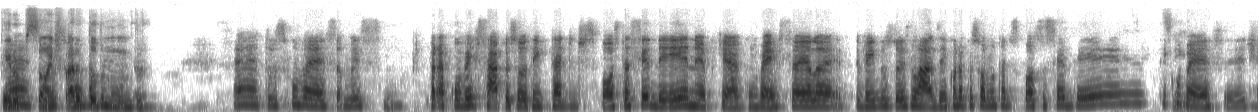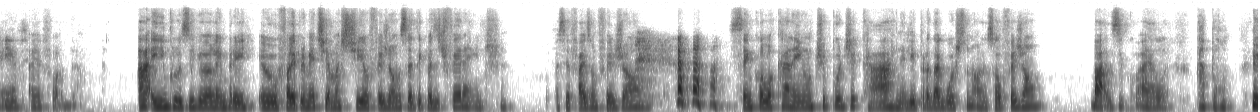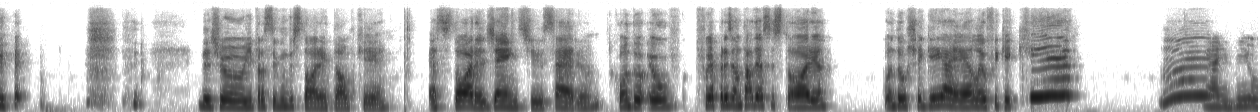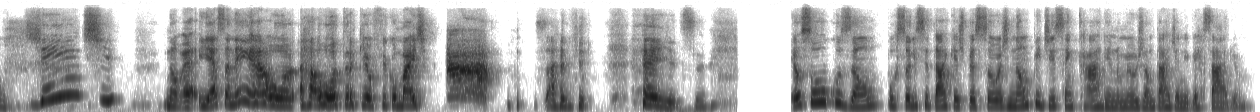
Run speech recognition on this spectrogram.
ter é, opções para todo mundo. É, tudo se conversa, mas para conversar a pessoa tem que estar disposta a ceder, né? Porque a conversa ela vem dos dois lados. Aí quando a pessoa não está disposta a ceder, tem Sim. conversa, é difícil. É, é foda. Ah, e inclusive eu lembrei, eu falei para minha tia, mas tia, o feijão você tem que fazer diferente. Você faz um feijão sem colocar nenhum tipo de carne ali para dar gosto, não. É só o feijão básico. A ela, tá bom. Deixa eu ir para a segunda história, então, porque essa história, gente, sério, quando eu fui apresentada essa história, quando eu cheguei a ela, eu fiquei, que? Hum, Ai, Deus. Gente! Não, é, e essa nem é a, a outra que eu fico mais, ah! Sabe? É isso. Eu sou o cuzão por solicitar que as pessoas não pedissem carne no meu jantar de aniversário.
